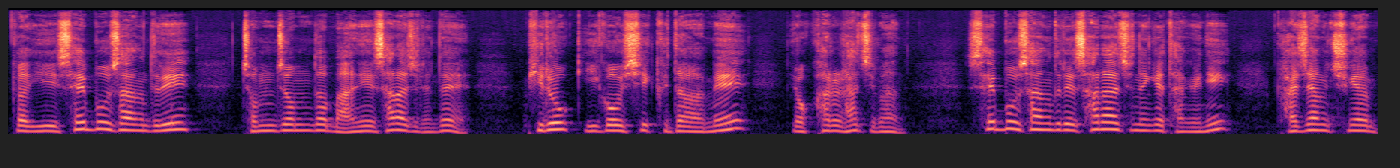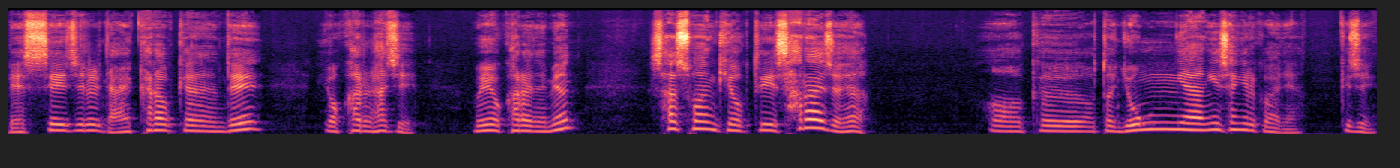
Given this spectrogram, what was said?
그러니까 이 세부 사항들이 점점 더 많이 사라지는데 비록 이것이 그 다음에 역할을 하지만 세부 사항들이 사라지는 게 당연히 가장 중요한 메시지를 날카롭게 하는데 역할을 하지. 왜 역할을 하냐면 사소한 기억들이 사라져야 어 그 어떤 용량이 생길 거 아니야. 그지?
